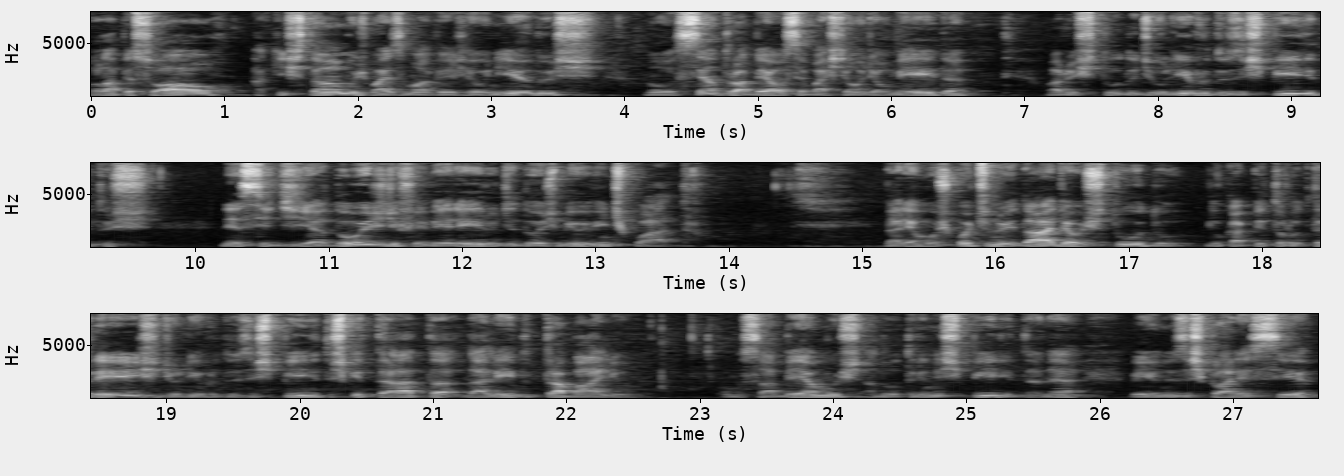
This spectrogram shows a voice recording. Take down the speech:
Olá pessoal, aqui estamos mais uma vez reunidos no Centro Abel Sebastião de Almeida para o estudo de O Livro dos Espíritos nesse dia 2 de fevereiro de 2024. Daremos continuidade ao estudo do capítulo 3 de O Livro dos Espíritos que trata da lei do trabalho. Como sabemos, a doutrina espírita né, veio nos esclarecer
